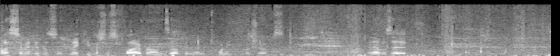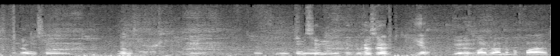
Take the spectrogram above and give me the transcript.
Last time I did this with Mickey, it was just five rounds up and then 20 push-ups. And that was it. And that was hard. That was hard. Yeah. I was here. I think I was Because after, yeah, Yeah. because by round number five,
